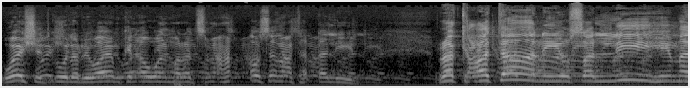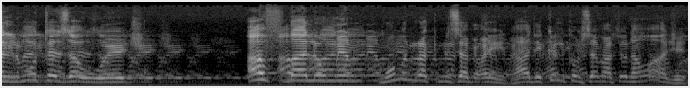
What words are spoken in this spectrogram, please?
وإيش تقول الرواية؟ يمكن أول مرة تسمعها أو سمعتها قليل. ركعتان يصليهما المتزوج أفضل من مو من ركب سبعين هذه كلكم سمعتونها واجد.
